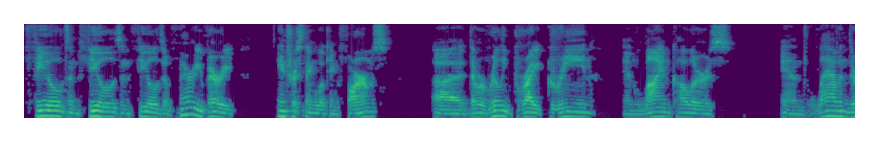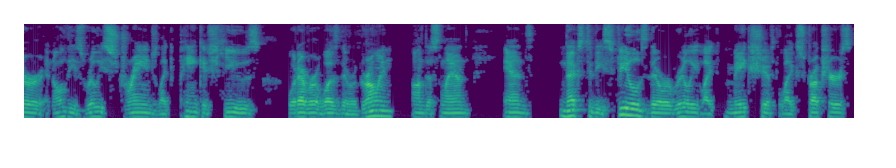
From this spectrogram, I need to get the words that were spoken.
fields and fields and fields of very, very interesting looking farms uh, they were really bright green and lime colors and lavender and all these really strange, like pinkish hues, whatever it was they were growing on this land. And next to these fields, there were really like makeshift like structures.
